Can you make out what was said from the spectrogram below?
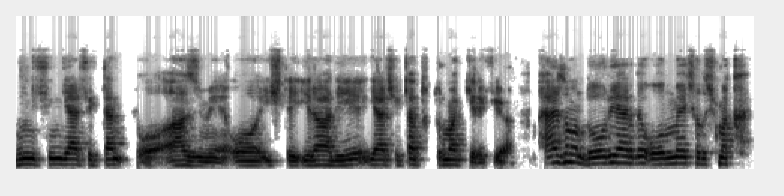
Bunun için gerçekten o azmi, o işte iradeyi gerçekten tutturmak gerekiyor. Her zaman doğru yerde olmaya çalışmak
